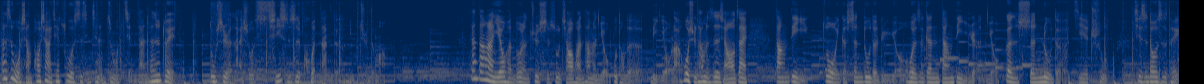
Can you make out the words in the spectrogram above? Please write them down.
但是我想抛下一切做的事情竟然这么简单，但是对都市人来说其实是困难的，你不觉？但当然也有很多人去食宿交换，他们有不同的理由啦，或许他们是想要在当地。做一个深度的旅游，或者是跟当地人有更深入的接触，其实都是可以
